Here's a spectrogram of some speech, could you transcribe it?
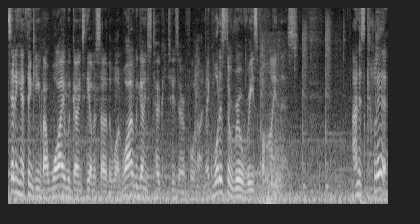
sitting here thinking about why we're going to the other side of the world. Why are we going to Token 2049? Like, what is the real reason behind this? And it's clear.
